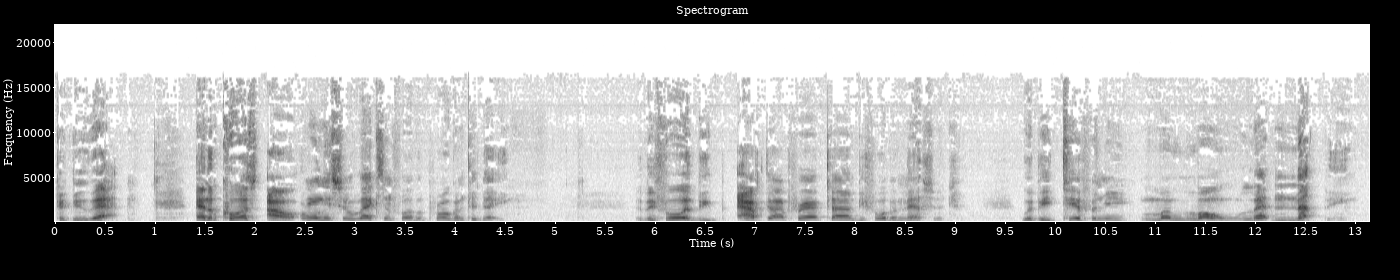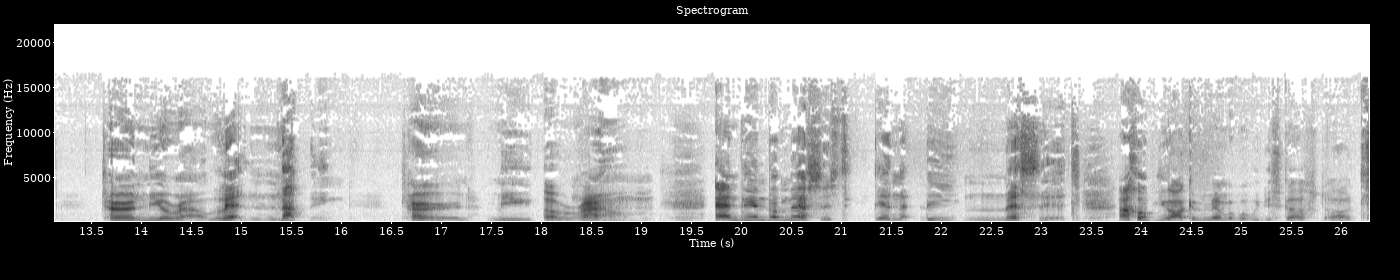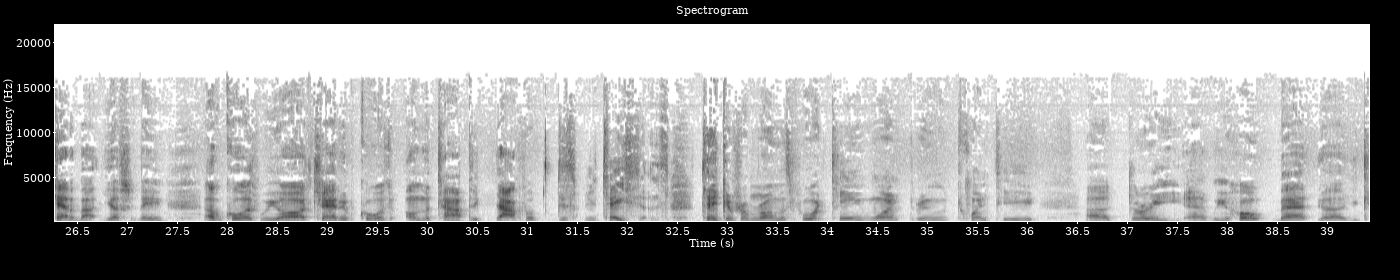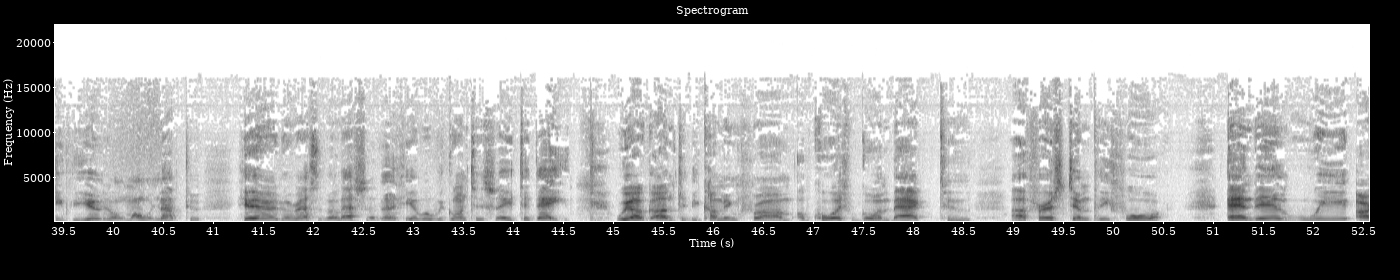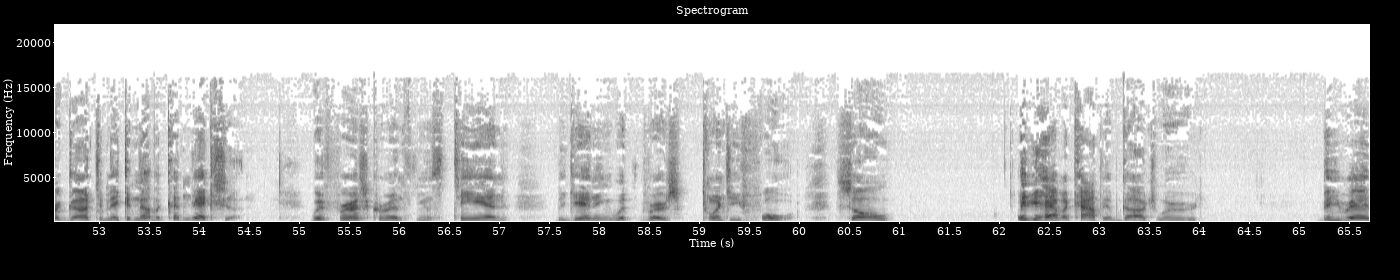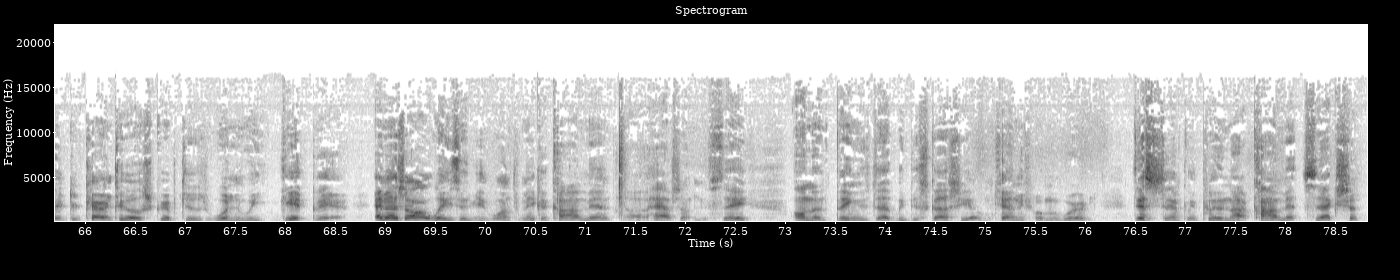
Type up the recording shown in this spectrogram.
to do that. And of course, our only selection for the program today before be after our prayer time, before the message, would be Tiffany Malone. Let nothing turn me around. Let nothing turn me around. And then the message. Then the message. I hope you all can remember what we discussed, uh, chat about yesterday. Of course, we are chatting, of course, on the topic doubtful disputations, taken from Romans 14, 1 through 23. And we hope that uh, you keep your ears on long enough to hear the rest of the lesson and hear what we're going to say today. We are going to be coming from, of course, we're going back to uh, 1 Timothy 4. And then we are going to make another connection with 1 Corinthians 10, beginning with verse 24. So, if you have a copy of God's Word, be ready to turn to those scriptures when we get there. And as always, if you want to make a comment, uh, have something to say on the things that we discuss here, chanting from the Word, just simply put in our comment section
